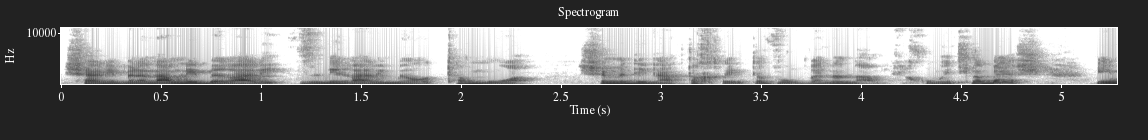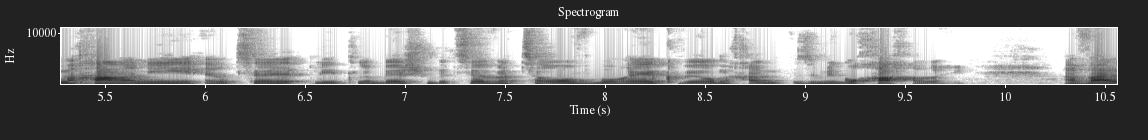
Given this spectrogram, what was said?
שאני בן אדם ליברלי, זה נראה לי מאוד תמוה שמדינה תחליט עבור בן אדם איך הוא מתלבש. אם מחר אני ארצה להתלבש בצבע צהוב בוהק ויום אחד זה מגוחך הרי. אבל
